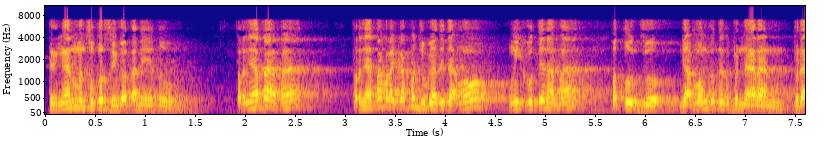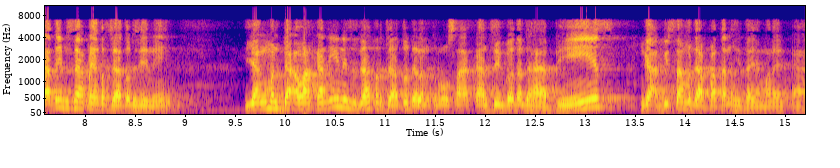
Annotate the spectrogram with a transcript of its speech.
dengan mencukur jenggot tadi itu. Ternyata apa? Ternyata mereka pun juga tidak mau mengikuti apa? petunjuk, enggak mau mengikuti kebenaran. Berarti bisa apa yang terjatuh di sini? Yang mendakwahkan ini sudah terjatuh dalam kerusakan, jenggotnya sudah habis, enggak bisa mendapatkan hidayah mereka.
